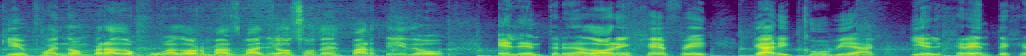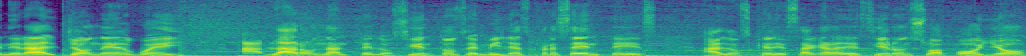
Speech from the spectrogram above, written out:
quien fue nombrado jugador más valioso del partido, el entrenador en jefe Gary Kubiak y el gerente general John Elway hablaron ante los cientos de miles presentes, a los que les agradecieron su apoyo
